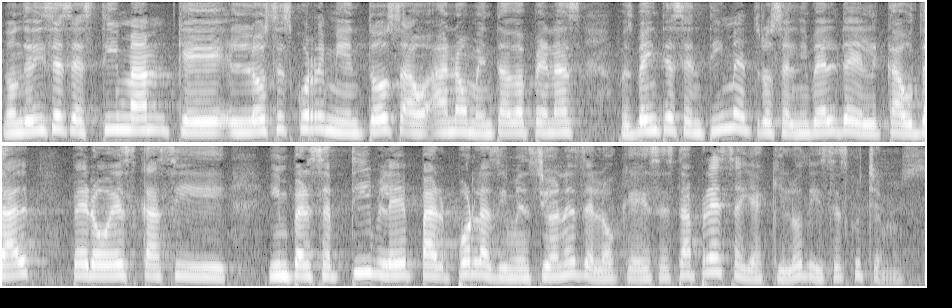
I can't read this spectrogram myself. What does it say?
donde dice se estima que los escurrimientos han aumentado apenas pues 20 centímetros el nivel del caudal pero es casi imperceptible por las dimensiones de lo que es esta presa y aquí lo dice, escuchemos.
